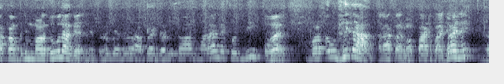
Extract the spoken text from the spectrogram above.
આ કંપની મળતું લાગે છે. પેટ્રોલ બેટ્રોલ આપણે જરૂર તમારે મળે ને કોઈ બી. હવે. વળતો ઉઠી જા અને આ ઘરમાં પાઠ પાજો ને તો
